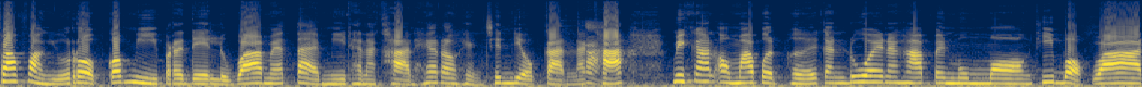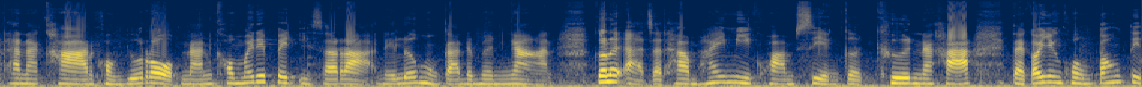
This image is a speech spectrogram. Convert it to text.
ฝากฝั่งยุโรปก็มีประเด็นหรือว่าแม้แต่มีธนาคารให้เราเห็นเช่นเดียวกันนะคะ มีการออกมาเปิดเผยกันด้วยนะคะ เป็นมุมมองที่บอกว่าธนาคารของยุโรปนั้นเขาไม่ได้เป็นอิสระในเรื่องของการดำเนินงาน ก็เลยอาจจะทำให้มีความเสี่ยงเกิดขึ้นนะคะ แต่ก็ยังคงต้องติด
